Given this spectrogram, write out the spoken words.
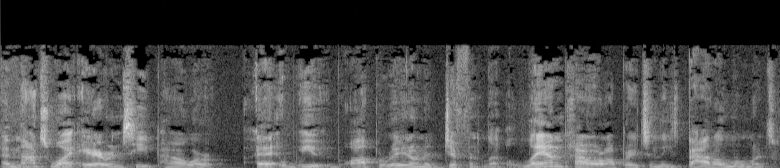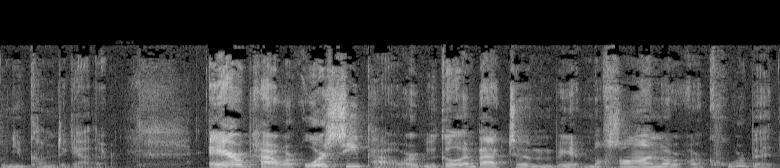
And that's why air and sea power uh, we operate on a different level. Land power operates in these battle moments when you come together. Air power or sea power, you going back to you know, Mahan or, or Corbett,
